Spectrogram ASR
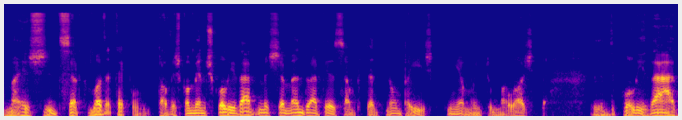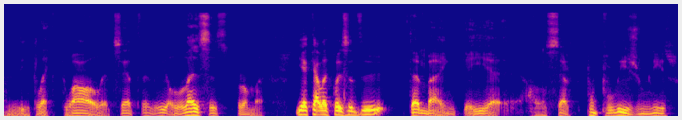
mais, de certo modo, até com, talvez com menos qualidade, mas chamando a atenção. Portanto, num país que tinha muito uma lógica de qualidade de intelectual, etc. Ele lança-se para uma. E aquela coisa de também, que aí é, há um certo populismo nisso,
